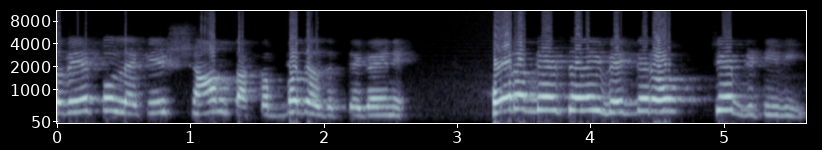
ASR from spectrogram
ਸਵੇਰ ਤੋਂ ਲੈ ਕੇ ਸ਼ਾਮ ਤੱਕ ਬਦਲ ਦਿੱਤੇ ਗਏ ਨੇ। ਹੋਰ ਅਪਡੇਟਸ ਲਈ ਵੇਖਦੇ ਰਹੋ ਚੇਪ ਟੀਵੀ।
